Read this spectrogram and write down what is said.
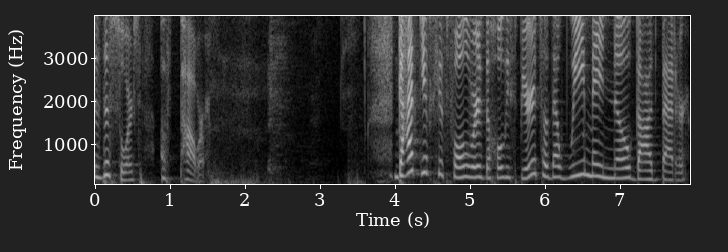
is the source of power. God gives his followers the Holy Spirit so that we may know God better.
